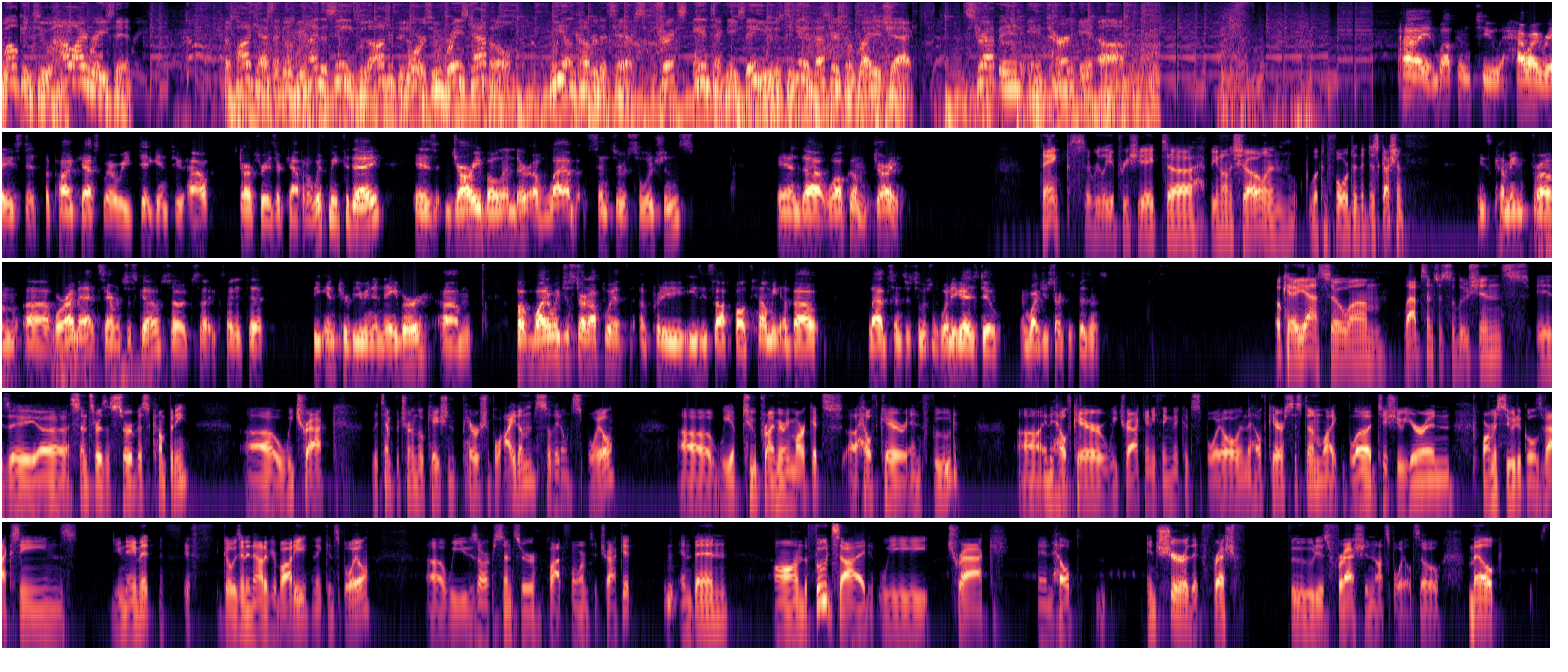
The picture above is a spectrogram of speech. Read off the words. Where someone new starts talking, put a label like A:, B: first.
A: Welcome to How I Raised It, the podcast that goes behind the scenes with entrepreneurs who've raised capital. We uncover the tips, tricks, and techniques they use to get investors to write a check. Strap in and turn it up.
B: Hi, and welcome to How I Raised It, the podcast where we dig into how startups raise their capital. With me today is Jari Bolender of Lab Sensor Solutions. And uh, welcome, Jari.
C: Thanks. I really appreciate uh, being on the show and looking forward to the discussion.
B: He's coming from uh, where I'm at, San Francisco, so ex- excited to be interviewing a neighbor. Um, but why don't we just start off with a pretty easy softball? Tell me about Lab Sensor Solutions. What do you guys do, and why did you start this business?
C: Okay, yeah. So um, Lab Sensor Solutions is a uh, sensor as a service company. Uh, we track the temperature and location of perishable items so they don't spoil. Uh, we have two primary markets uh, healthcare and food. Uh, in healthcare, we track anything that could spoil in the healthcare system, like blood, tissue, urine, pharmaceuticals, vaccines, you name it. If, if it goes in and out of your body and it can spoil, uh, we use our sensor platform to track it. Mm. And then on the food side, we track and help ensure that fresh food is fresh and not spoiled. So, milk,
